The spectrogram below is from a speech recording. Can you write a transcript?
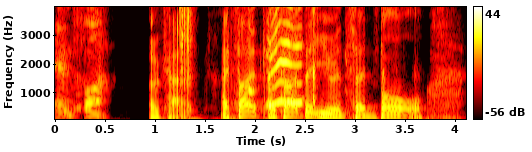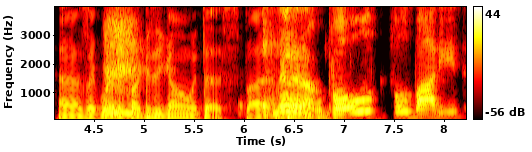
and fun Okay. I thought I thought that you had said bowl, and I was like, where the fuck is he going with this? But no no no bold. bold full-bodied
